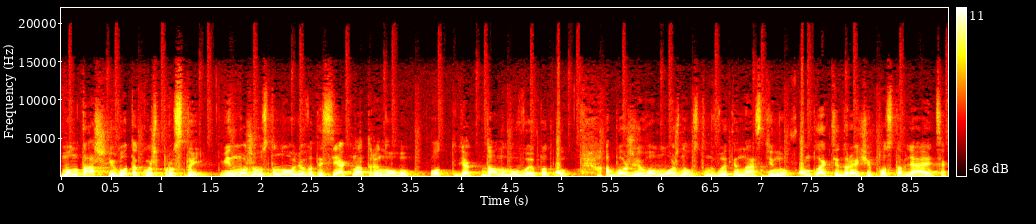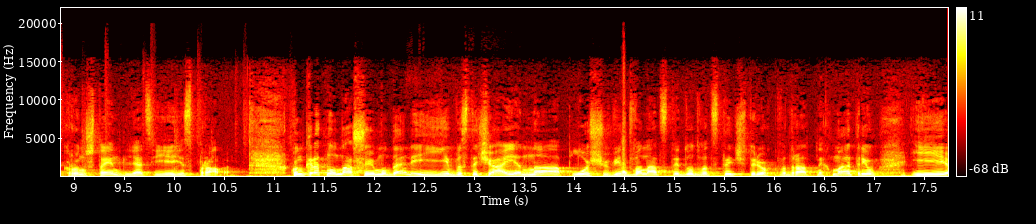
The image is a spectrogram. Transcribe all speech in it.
Монтаж його також простий. Він може встановлюватись як на триногу, от як в даному випадку, або ж його можна встановити на стіну. В комплекті, до речі, поставляється кронштейн для цієї справи. Конкретно нашої моделі її вистачає на площу від 12 до 24 квадратних метрів, і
